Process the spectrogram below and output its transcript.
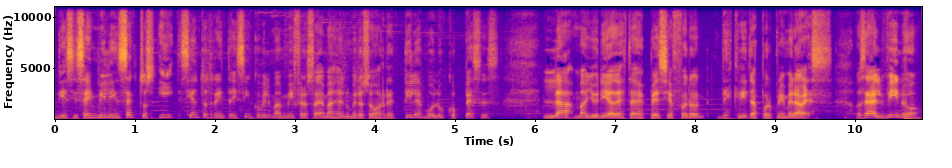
16.000 insectos y 135.000 mamíferos, además de numerosos reptiles, moluscos, peces. La mayoría de estas especies fueron descritas por primera vez. O sea, el vino,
